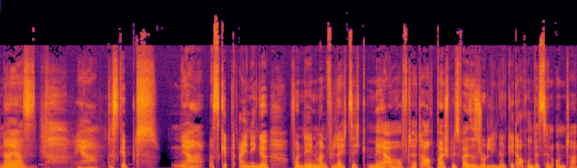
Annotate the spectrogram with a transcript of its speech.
Naja, ja, das gibt, ja, es gibt einige, von denen man vielleicht sich mehr erhofft hätte. Auch beispielsweise Jolina geht auch ein bisschen unter.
